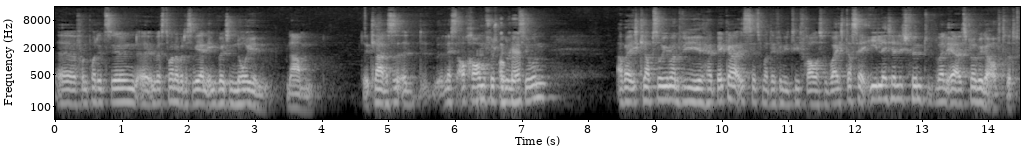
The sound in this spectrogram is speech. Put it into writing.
äh, von potenziellen äh, Investoren, aber das wären irgendwelche neuen Namen. Klar, das äh, lässt auch Raum für Spekulationen. Okay. Aber ich glaube, so jemand wie Herr Becker ist jetzt mal definitiv raus. Wobei ich das ja eh lächerlich finde, weil er als Gläubiger auftritt.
